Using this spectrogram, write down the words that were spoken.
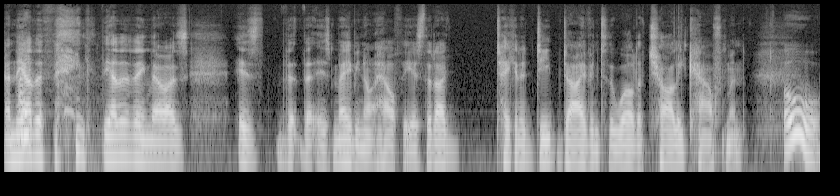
And the I- other thing, the other thing though, is is that that is maybe not healthy is that I've taken a deep dive into the world of Charlie Kaufman. Oh,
